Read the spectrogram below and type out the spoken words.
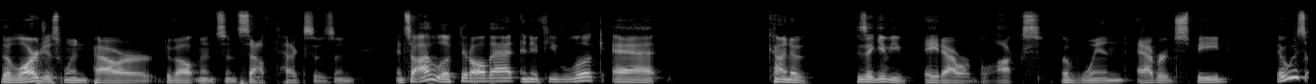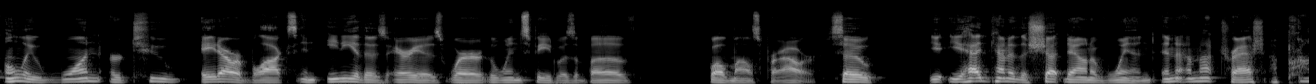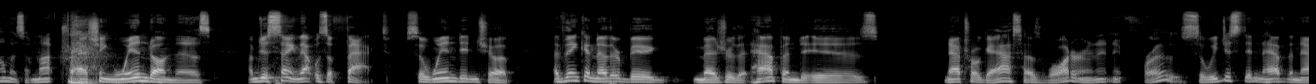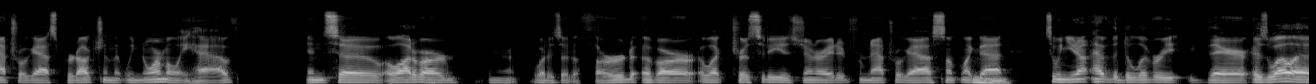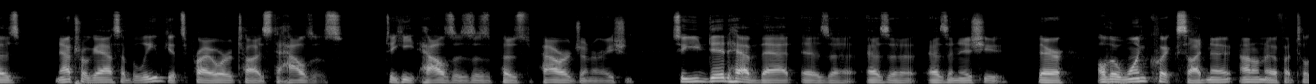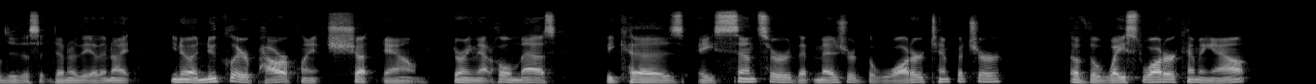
the largest wind power developments in South Texas, and and so I looked at all that, and if you look at kind of because they give you eight hour blocks of wind average speed, there was only one or two eight hour blocks in any of those areas where the wind speed was above 12 miles per hour. So you, you had kind of the shutdown of wind. And I'm not trash, I promise I'm not trashing wind on this. I'm just saying that was a fact. So wind didn't show up. I think another big measure that happened is natural gas has water in it and it froze. So we just didn't have the natural gas production that we normally have. And so a lot of our, you know, what is it, a third of our electricity is generated from natural gas, something like that. Mm-hmm. So when you don't have the delivery there, as well as natural gas, I believe gets prioritized to houses, to heat houses as opposed to power generation. So you did have that as a as a as an issue there. Although one quick side note, I don't know if I told you this at dinner the other night. You know, a nuclear power plant shut down during that whole mess because a sensor that measured the water temperature of the wastewater coming out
